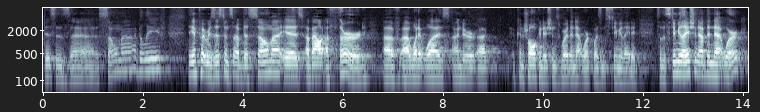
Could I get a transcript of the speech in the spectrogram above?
this is uh, soma, I believe. The input resistance of the soma is about a third of uh, what it was under uh, control conditions where the network wasn't stimulated. So the stimulation of the network,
